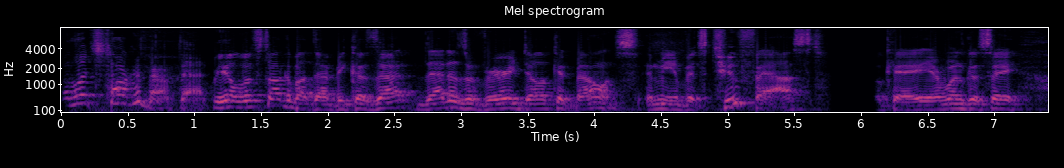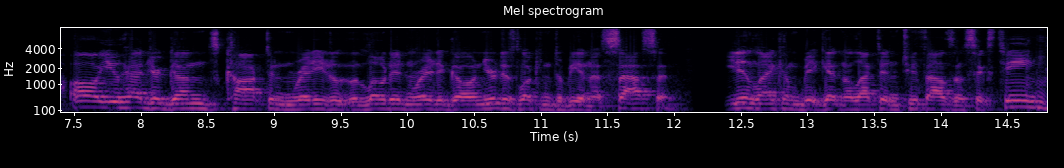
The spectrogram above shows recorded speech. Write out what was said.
But let's talk about that. Yeah, let's talk about that because that that is a very delicate balance. I mean, if it's too fast, okay, everyone's going to say, "Oh, you had your guns cocked and ready to loaded and ready to go, and you're just looking to be an assassin." You didn't like him getting elected in 2016.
